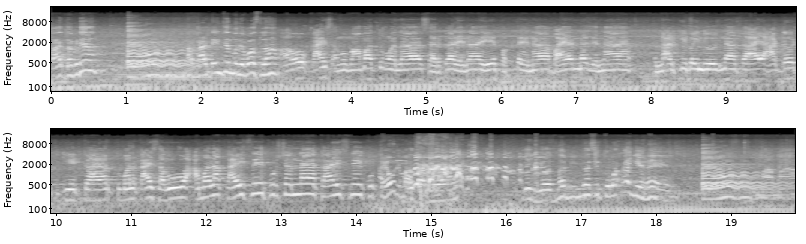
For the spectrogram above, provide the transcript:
काय दगड्या? अरे काय टेन्शनमध्ये बसला? अहो काय सांगू मामा तुम्हाला? सरकार आहे ना हे फक्त आहे ना बायांनाच आहे ना लाडकी बहीण योजना काय आडं तिकीट काय तुम्हाला काय सांगू? आम्हाला काहीच नाही पुरुषांना काहीच नाही कुठं ते योजना बिंदशी तुला काय घेणे मामा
